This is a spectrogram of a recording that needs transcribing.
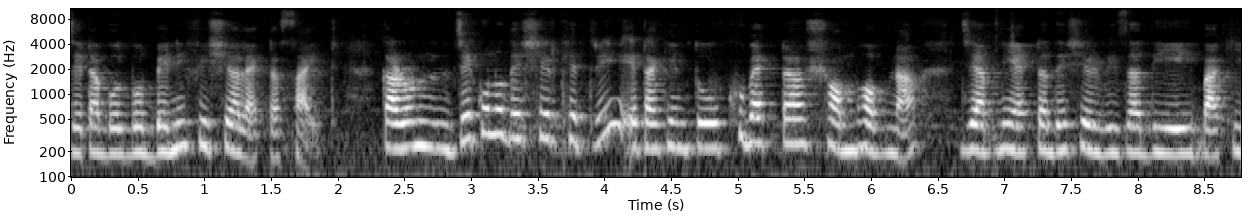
যেটা বলব বেনিফিশিয়াল একটা সাইট কারণ যে কোনো দেশের ক্ষেত্রেই এটা কিন্তু খুব একটা সম্ভব না যে আপনি একটা দেশের ভিসা দিয়েই বাকি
